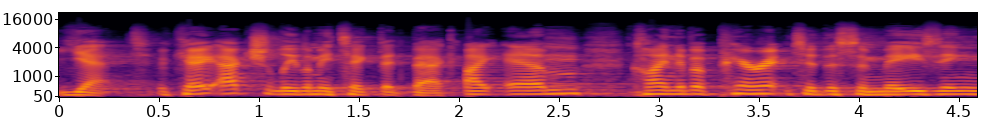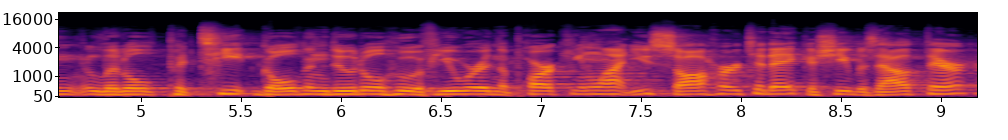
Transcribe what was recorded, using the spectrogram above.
yet. Okay, actually, let me take that back. I am kind of a parent to this amazing little petite golden doodle who, if you were in the parking lot, you saw her today because she was out there.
